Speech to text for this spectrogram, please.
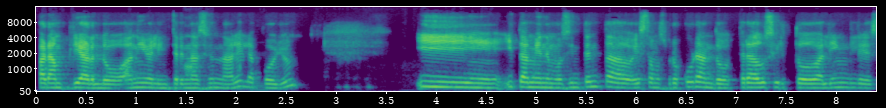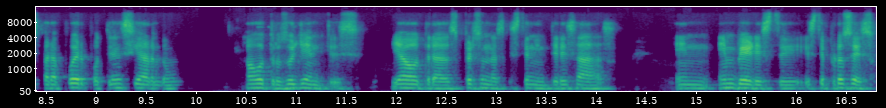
Para ampliarlo a nivel internacional, el apoyo. Y, y, también hemos intentado, estamos procurando traducir todo al inglés para poder potenciarlo a otros oyentes y a otras personas que estén interesadas en, en ver este, este proceso.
